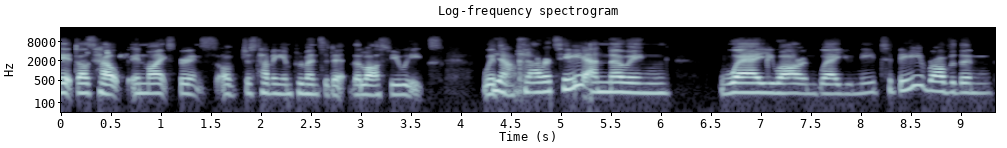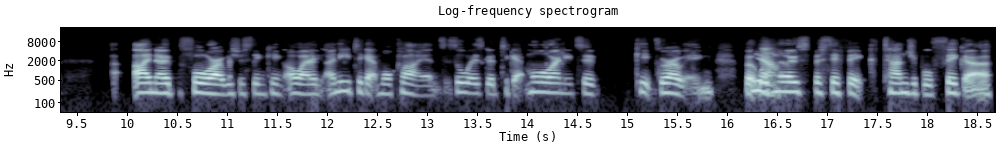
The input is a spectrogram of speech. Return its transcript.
it does help in my experience of just having implemented it the last few weeks with Yeah. clarity and knowing where you are and where you need to be rather than I know before I was just thinking, oh, I, I need to get more clients. It's always good to get more. I need to keep growing, but Yeah. with no specific tangible figure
